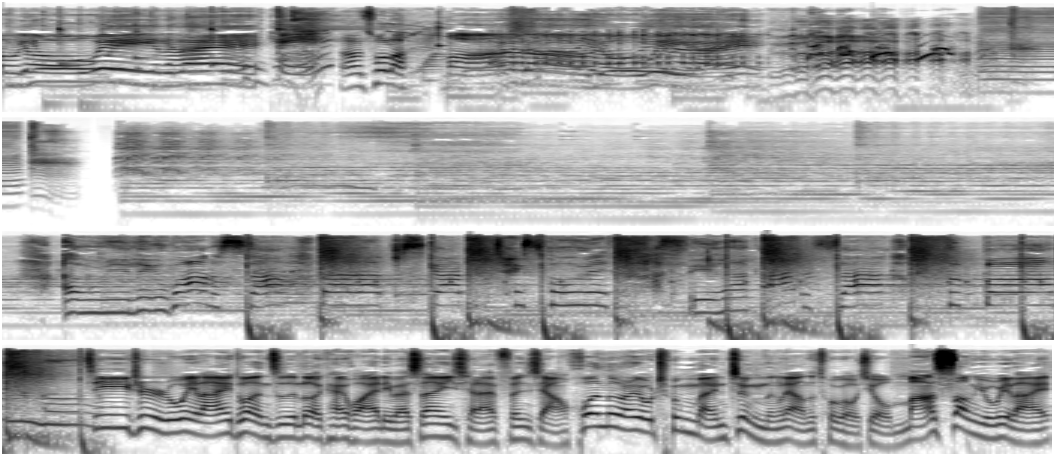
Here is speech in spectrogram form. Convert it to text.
上有未来啊，错了，马上有未来。I really wanna stop, but I just got the taste for it. I feel like 机智如未来段子乐开怀，礼拜三一起来分享欢乐而又充满正能量的脱口秀，马上有未来。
